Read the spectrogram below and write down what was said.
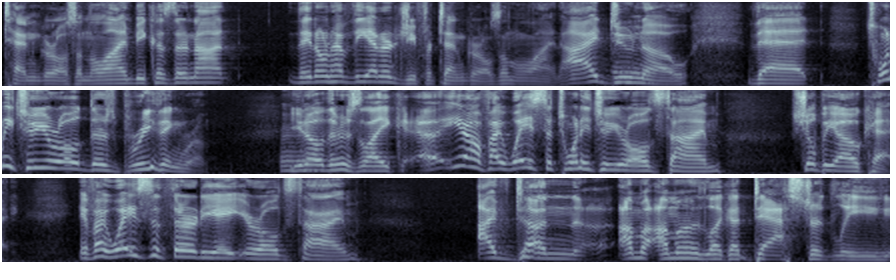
10 girls on the line because they're not they don't have the energy for 10 girls on the line. I do Mm-hmm. know that 22-year-old there's breathing room. You know, Mm-hmm. there's like uh, you know, if I waste a 22-year-old's time, she'll be okay. If I waste a 38-year-old's time, I've done I'm a, I'm a like a dastardly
